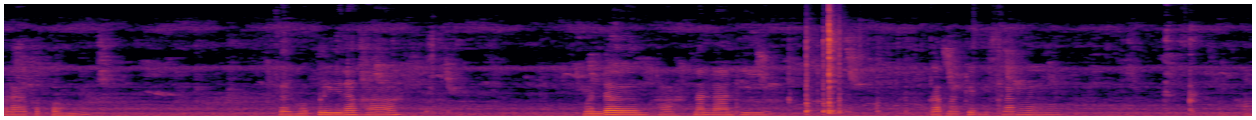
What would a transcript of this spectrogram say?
ปลากระป๋อง ใส่หัวปลีนะคะ เหมือนเดิมค่ะ นานๆที กลับมาเก็ตอีกครั้งหนึ่งนะคะ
